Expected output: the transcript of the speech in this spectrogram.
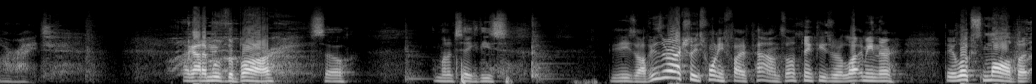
All right. I got to move the bar, so I'm going to take these these off. These are actually 25 pounds. I don't think these are a lot. I mean, they're they look small, but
